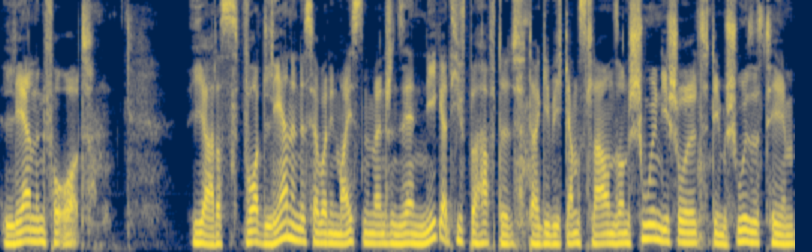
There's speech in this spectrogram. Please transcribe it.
Lernen vor Ort. Ja, das Wort Lernen ist ja bei den meisten Menschen sehr negativ behaftet. Da gebe ich ganz klar unseren Schulen die Schuld, dem Schulsystem.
